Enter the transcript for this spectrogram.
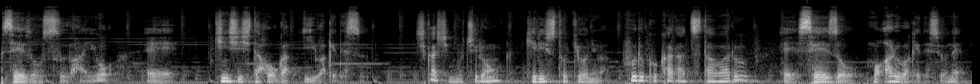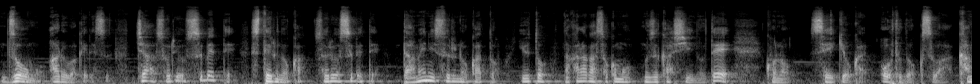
製造崇拝を、えー、禁止した方がいいわけです。しかしもちろんキリスト教には古くから伝わる製造もあるわけですよね。像もあるわけです。じゃあそれを全て捨てるのかそれを全てダメにするのかというとなかなかそこも難しいのでこの正教会オーソドックスは考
